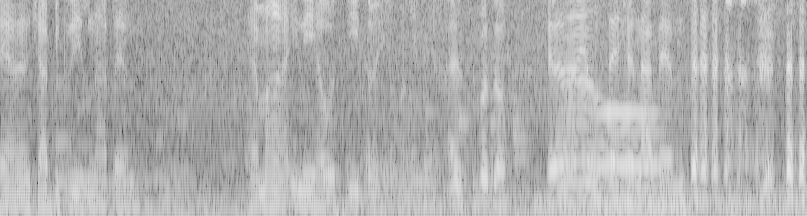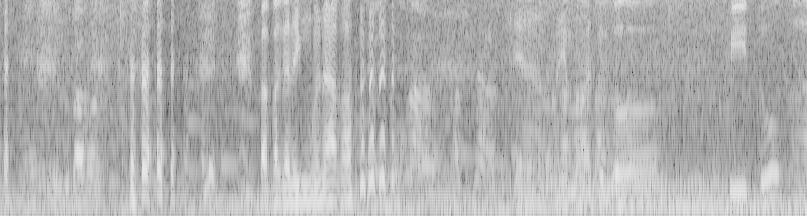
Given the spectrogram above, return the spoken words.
ayan ang chubby grill natin. Ayan mga inihaw dito eh, mga inihaw. Si Boss, oh. Kailan na yung session natin? Hindi ko ba, boss? Papagaling muna ako. Ayan, may mga dugo, bituka,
